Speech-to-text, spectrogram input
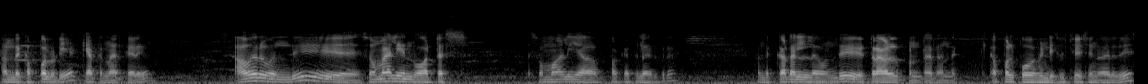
அந்த கப்பலுடைய கேப்டனாக இருக்கார் அவர் வந்து சொமாலியன் வாட்டர்ஸ் சொமாலியா பக்கத்தில் இருக்கிற அந்த கடலில் வந்து ட்ராவல் பண்ணுறாரு அந்த கப்பல் போக வேண்டிய சுச்சுவேஷன் வருது.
